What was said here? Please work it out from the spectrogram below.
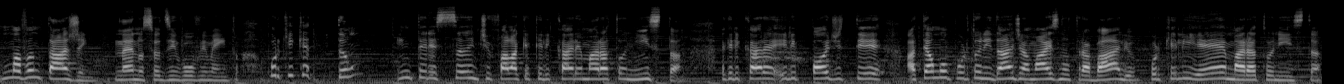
uma vantagem né, no seu desenvolvimento. Por que, que é tão interessante falar que aquele cara é maratonista? Aquele cara ele pode ter até uma oportunidade a mais no trabalho porque ele é maratonista.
